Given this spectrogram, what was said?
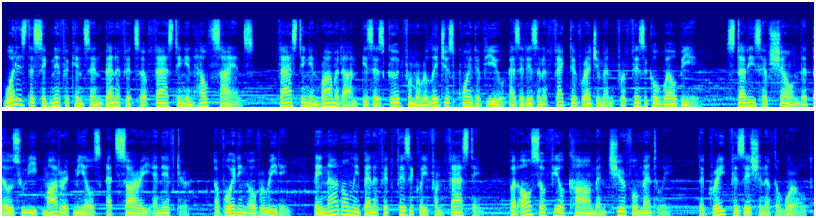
What is the significance and benefits of fasting in health science? Fasting in Ramadan is as good from a religious point of view as it is an effective regimen for physical well-being. Studies have shown that those who eat moderate meals at Sahri and Iftar, avoiding overeating, they not only benefit physically from fasting, but also feel calm and cheerful mentally. The great physician of the world,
